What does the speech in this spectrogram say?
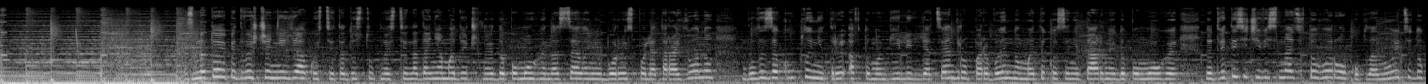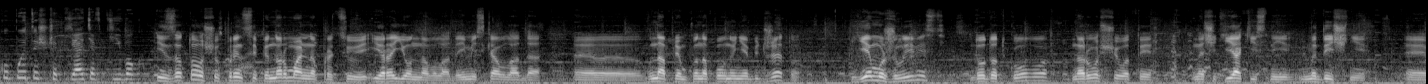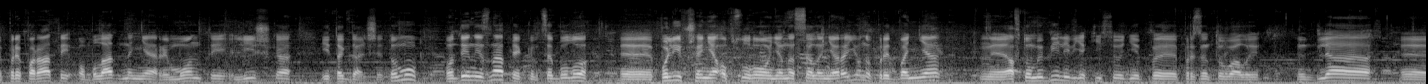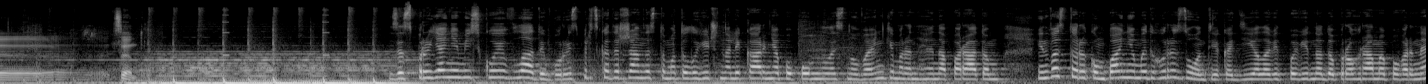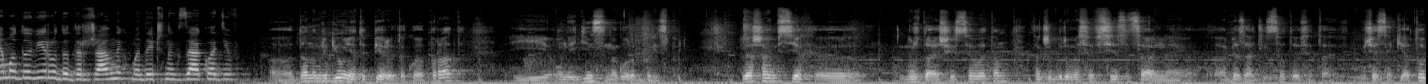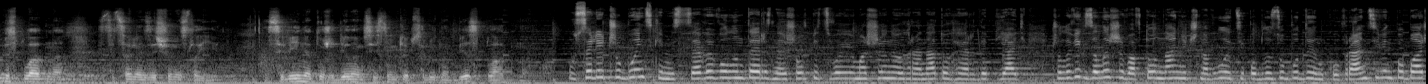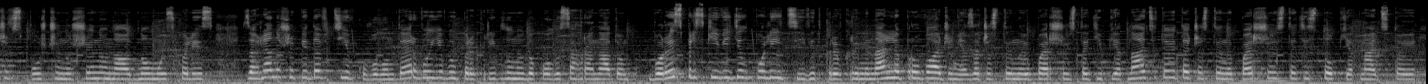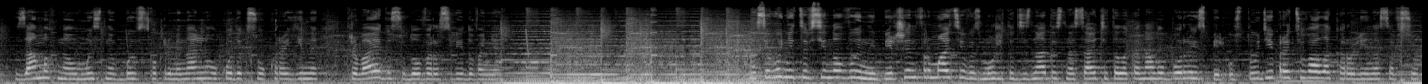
Метою підвищення якості та доступності надання медичної допомоги населенню Борисполя та району були закуплені три автомобілі для центру первинно-медико-санітарної допомоги. До 2018 року планується докупити ще п'ять автівок. Із-за того, що в принципі нормально працює і районна влада, і міська влада е, в напрямку наповнення бюджету, є можливість додатково нарощувати значить, якісні медичні препарати, обладнання, ремонти, ліжка і так далі. Тому один із напрямків це було е, поліпшення обслуговування населення району, придбання е, автомобілів, які сьогодні презентували для е, центру. За сприяння міської влади Бориспільська державна стоматологічна лікарня поповнилась новеньким рентгенапаратом. Інвестори компанія Медгоризонт, яка діяла відповідно до програми Повернемо довіру до державних медичних закладів. Э, В данном регионе это первый такой аппарат, и он единственный на город Борисполь. Приглашаем всех э, нуждающихся в этом. Также берем на себя все социальные обязательства, то есть это участники АТО бесплатно, социально защищенные слои. Население тоже делаем все снимки абсолютно бесплатно. У селі Чубинське місцевий волонтер знайшов під своєю машиною гранату ГРД-5. Чоловік залишив авто на ніч на вулиці поблизу будинку. Вранці він побачив спущену шину на одному із коліс. Заглянувши під автівку, волонтер виявив прикріплену до колеса гранату. Бориспільський відділ поліції відкрив кримінальне провадження за частиною першої статті 15 та частиною першої статті 115. Замах на умисне вбивство Кримінального кодексу України триває досудове розслідування. На сьогодні це всі новини. Більше інформації ви зможете дізнатись на сайті телеканалу Бориспіль. У студії працювала Кароліна Савсюк.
